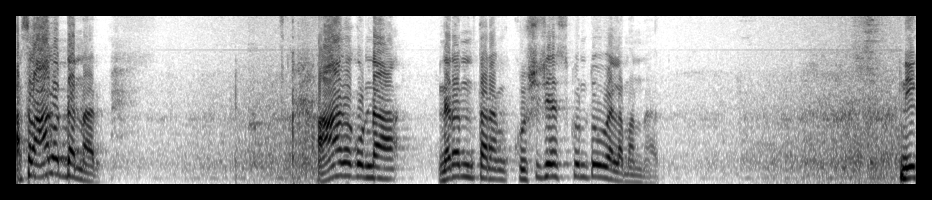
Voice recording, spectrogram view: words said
అసలు ఆగొద్దన్నారు. ఆగకుండా నిరంతరం కృషి చేసుకుంటూ వెళ్ళమన్నారు. నీ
